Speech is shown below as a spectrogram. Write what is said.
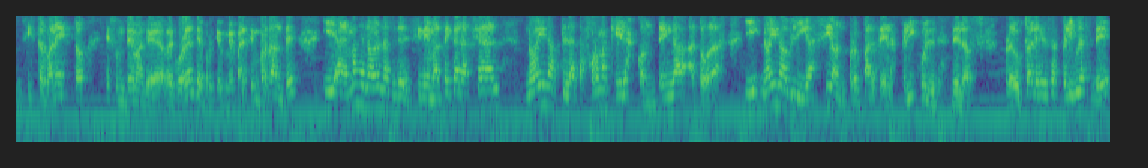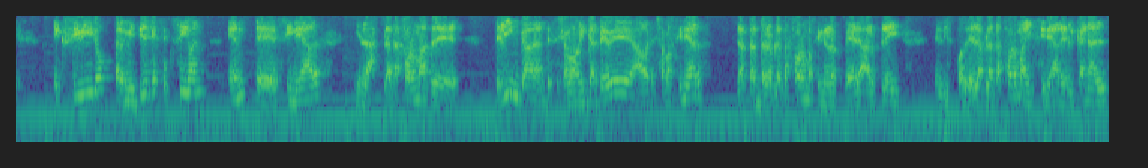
insisto con esto, es un tema que recurrente porque me parece importante, y además de no haber una cinemateca nacional, no hay una plataforma que las contenga a todas. Y no hay una obligación por parte de las películas, de los productores de esas películas, de exhibir o permitir que se exhiban en eh, Cinear y en las plataformas de, del Inca, antes se llamaba Inca TV, ahora se llama Cinear, tanto la plataforma, Cinear Artplay, el, la plataforma y Cinear el canal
